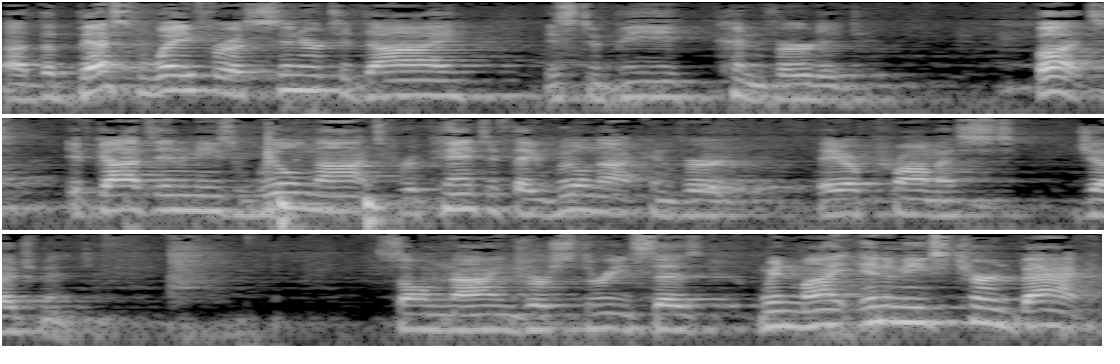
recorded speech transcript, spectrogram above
uh, the best way for a sinner to die is to be converted. But if God's enemies will not repent, if they will not convert, they are promised judgment. Psalm 9 verse 3 says, When my enemies turn back,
